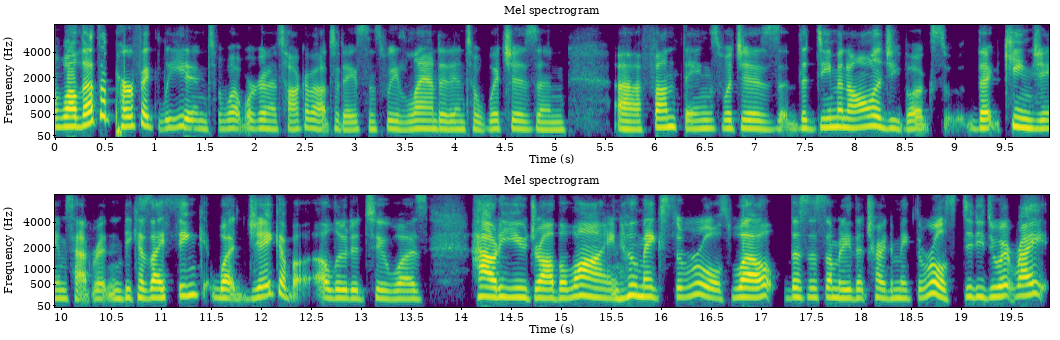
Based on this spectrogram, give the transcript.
well, that's a perfect lead into what we're going to talk about today, since we landed into witches and uh, fun things, which is the demonology books that King James had written. Because I think what Jacob alluded to was how do you draw the line? Who makes the rules? Well, this is somebody that tried to make the rules. Did he do it right?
